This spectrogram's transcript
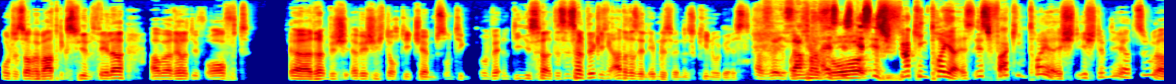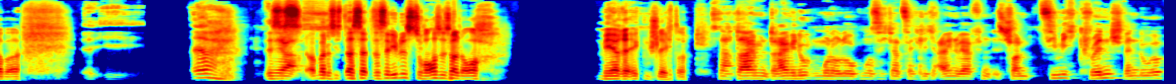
Und das war bei Matrix 4 ein Fehler, aber relativ oft äh, da erwische erwisch ich doch die Gems. Und die, die ist halt, das ist halt wirklich ein anderes Erlebnis, wenn du ins Kino gehst. Also ich sag ja, mal so. Es ist, es ist fucking teuer. Es ist fucking teuer. Ich, ich stimme dir ja zu, aber äh, es ja. ist, aber das, das, das Erlebnis zu Hause ist halt auch mehrere Ecken schlechter. Nach deinem drei Minuten Monolog muss ich tatsächlich einwerfen, ist schon ziemlich cringe, wenn du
